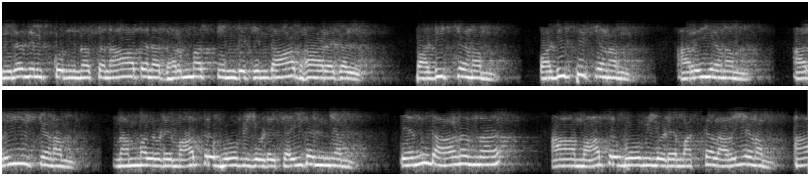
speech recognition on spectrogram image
നിലനിൽക്കുന്ന സനാതന ധർമ്മത്തിന്റെ ചിന്താധാരകൾ പഠിക്കണം പഠിപ്പിക്കണം അറിയണം അറിയിക്കണം നമ്മളുടെ മാതൃഭൂമിയുടെ ചൈതന്യം എന്താണെന്ന് ആ മാതൃഭൂമിയുടെ മക്കൾ അറിയണം. ആ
